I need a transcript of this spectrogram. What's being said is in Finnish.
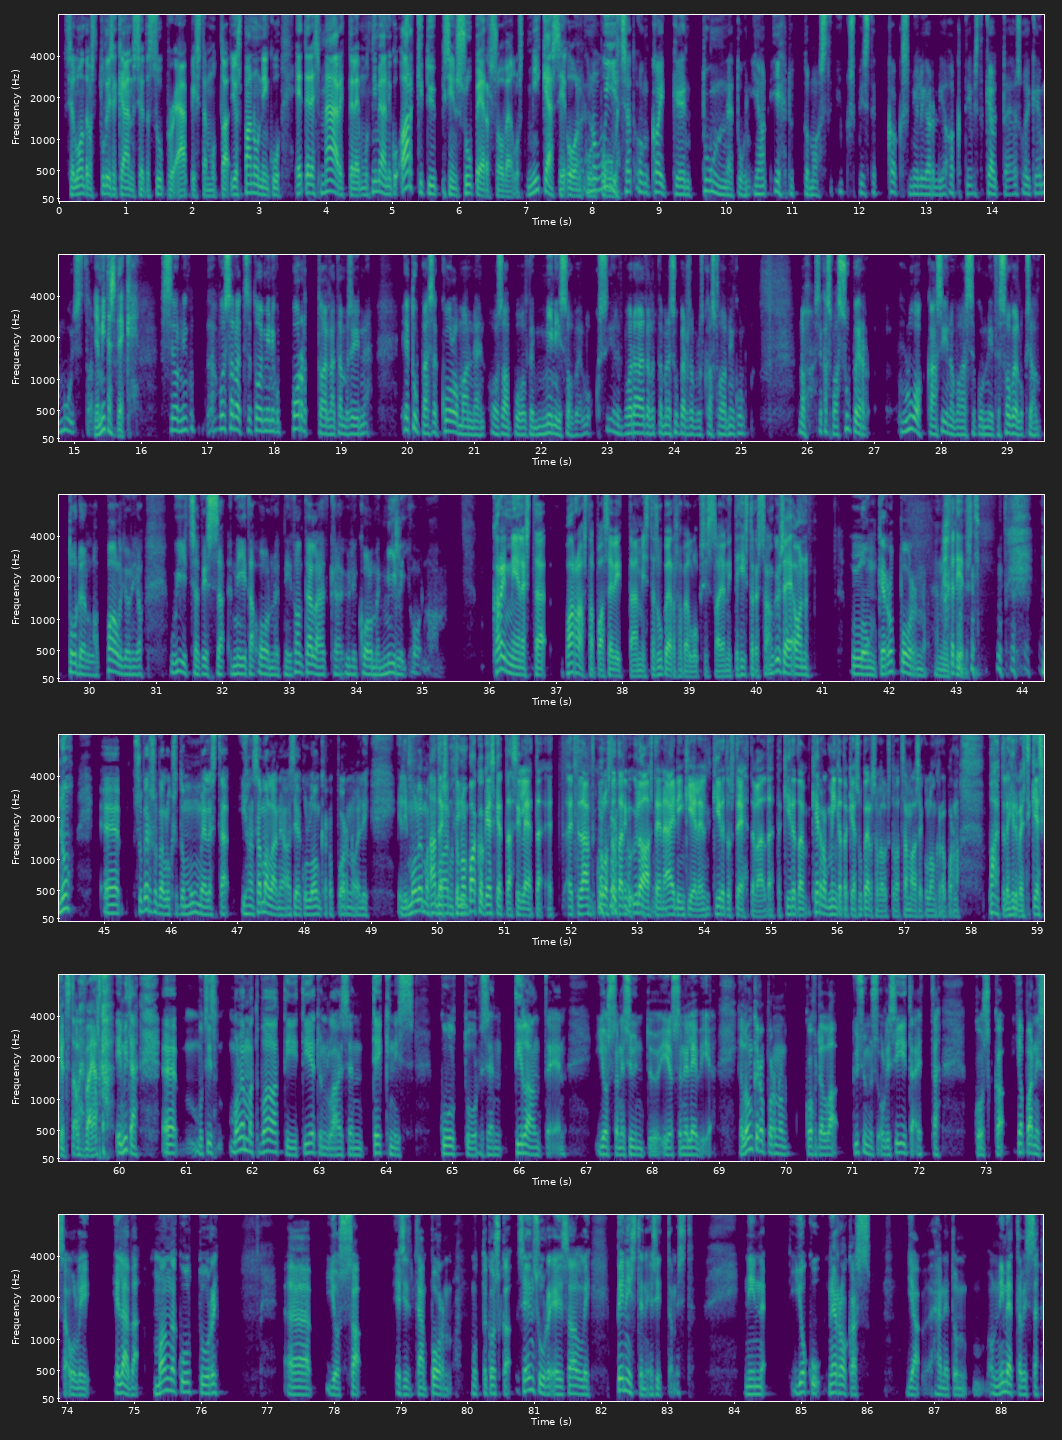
Se luontevasti tuli se käännös sieltä Super-appista, mutta jos Panu niin kuin, et edes määrittele, mutta nimeä niin kuin arkkityyppisin supersovellus, mikä se on, kun no puhumme? WeChat on kaikkein tunnetuin ihan ehdottomasti 1,2 miljardia aktiivista käyttäjää, jos oikein muistan. Ja mitä se tekee? Se on niin kuin, voisi sanoa, että se toimii niin kuin portailina tämmöisiin etupäässä kolmannen osapuolten minisovelluksiin. Eli voidaan ajatella, että tämmöinen supersovellus kasvaa niin kuin, no se kasvaa superluokkaan siinä vaiheessa, kun niitä sovelluksia on todella paljon ja WeChatissa niitä on, että niitä on tällä hetkellä yli kolme miljoonaa. Karin mielestä paras tapa selittää, mistä supersovelluksissa ja niiden historiassa on kyse, on, Lonkeroporno. niinpä tietysti. No, supersovellukset on mun mielestä ihan samanlainen asia kuin lonkeroporno, eli, eli molemmat Anteeksi, vaatii... mutta mun on pakko keskeyttää silleen, että, että, että tämä kuulostaa jotain niin yläasteen äidinkielen kirjoitustehtävältä, että kirjoita, kerro minkä takia supersovellukset ovat samanlaisia kuin lonkeroporno. Pahoittelen hirveästi keskeytystä, ole hyvä jatkaa. Ei mitään, mutta siis molemmat vaatii tietynlaisen teknis-kulttuurisen tilanteen, jossa ne syntyy ja jossa ne leviää. Ja lonkeropornon kohdalla kysymys oli siitä, että koska Japanissa oli elävä mangakulttuuri, jossa esitetään pornoa, mutta koska sensuuri ei salli penisten esittämistä, niin joku nerokas ja hänet on, on nimettävissä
